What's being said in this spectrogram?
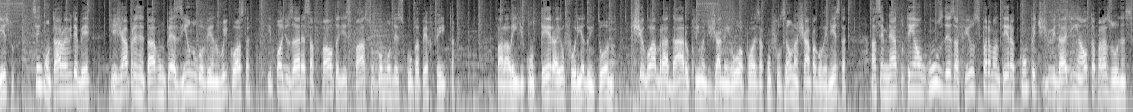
Isso sem contar o MDB, que já apresentava um pezinho no governo Rui Costa e pode usar essa falta de espaço como desculpa perfeita. Para além de conter a euforia do entorno, que chegou a bradar o clima de já ganhou após a confusão na chapa governista, a Semineto tem alguns desafios para manter a competitividade em alta para as urnas.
